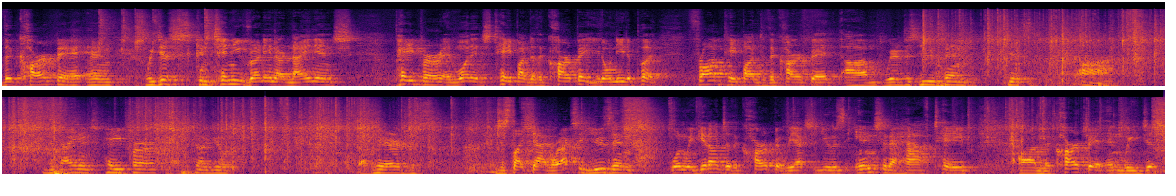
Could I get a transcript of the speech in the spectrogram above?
the carpet and we just continued running our nine inch paper and one inch tape onto the carpet. You don't need to put frog tape onto the carpet. Um, we're just using just uh, the nine inch paper. I'll show you right here, just, just like that. And we're actually using, when we get onto the carpet, we actually use inch and a half tape on the carpet and we just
